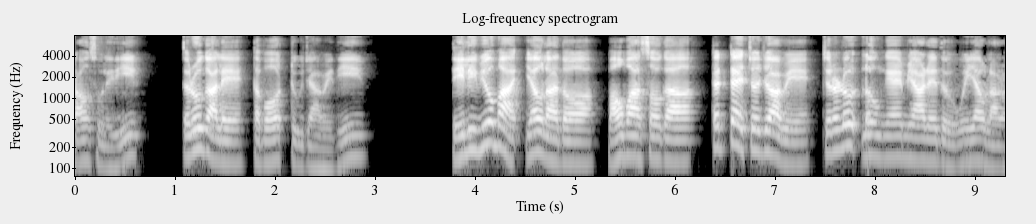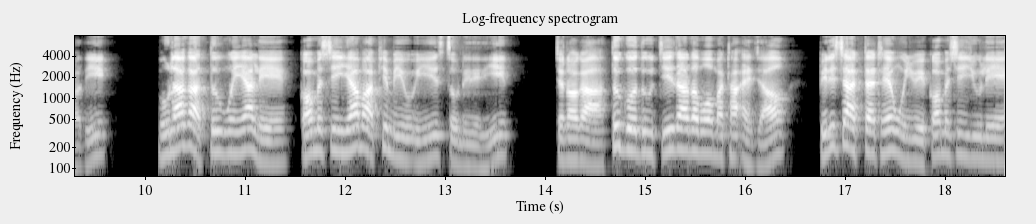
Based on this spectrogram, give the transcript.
တောင်းဆိုလေသည်သူတို့ကလည်းသဘောတူကြပေသည်ဒေလီမြို့မှရောက်လာသော မောင်ပါစောကတက်တက်ကြွကြွပင်ကျွန်တော်တို့လုပ်ငန်းများတဲ့သို့ဝင်ရောက်လာတော့သည်မူလကသူဝင်ရလျင်ကော်မရှင်ရမှဖြစ်မည်ဟုအရေးဆိုနေသည်ကျွန်တော်ကသူ့ကိုယ်သူကြေးစားသဘောမထားအကြောင်း ဗြိတိရှတပ်ထဲဝင်၍ကော်မရှင်ယူလျင်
